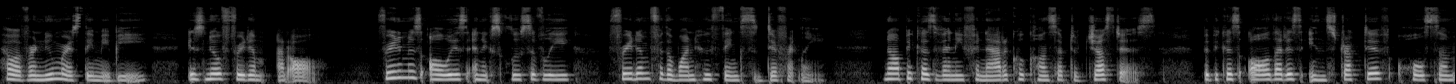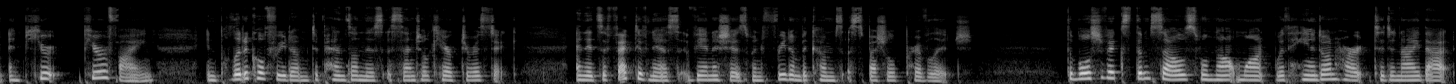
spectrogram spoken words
however numerous they may be, is no freedom at all. Freedom is always and exclusively freedom for the one who thinks differently, not because of any fanatical concept of justice, but because all that is instructive, wholesome, and pur- purifying in political freedom depends on this essential characteristic, and its effectiveness vanishes when freedom becomes a special privilege. The Bolsheviks themselves will not want, with hand on heart, to deny that,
